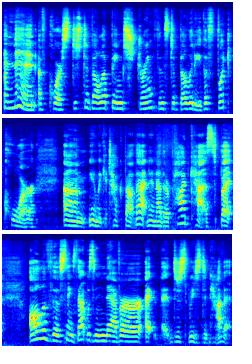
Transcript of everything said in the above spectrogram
And then, of course, just developing strength and stability, the foot core. Um, you know, we could talk about that in another podcast, but all of those things that was never I, I just we just didn't have it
